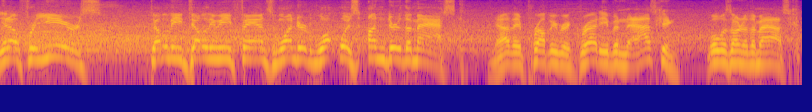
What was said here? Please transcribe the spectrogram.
You know, for years, WWE fans wondered what was under the mask. Now they probably regret even asking what was under the mask.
